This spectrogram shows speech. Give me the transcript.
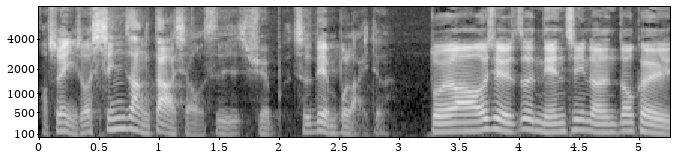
哦，所以你说心脏大小是学是练不来的。对啊，而且这年轻人都可以，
